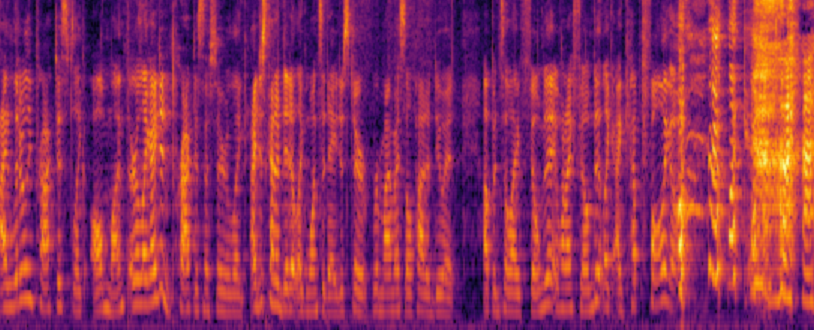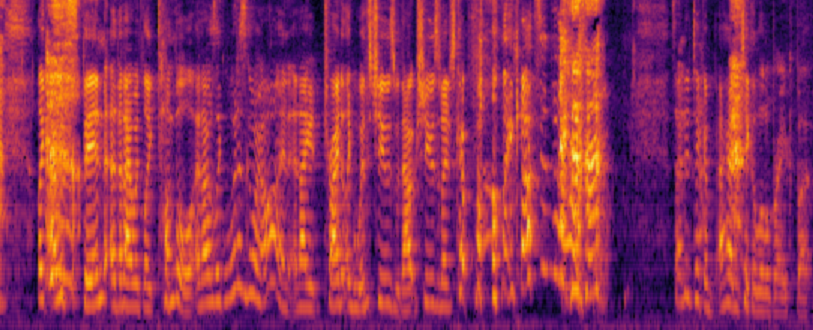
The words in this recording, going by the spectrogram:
I literally practiced like all month or like I didn't practice necessarily like I just kind of did it like once a day just to remind myself how to do it up until I filmed it and when I filmed it like I kept falling over like like I would spin and then I would like tumble and I was like what is going on and I tried it like with shoes without shoes and I just kept falling I was in the so I had to take a I had to take a little break but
